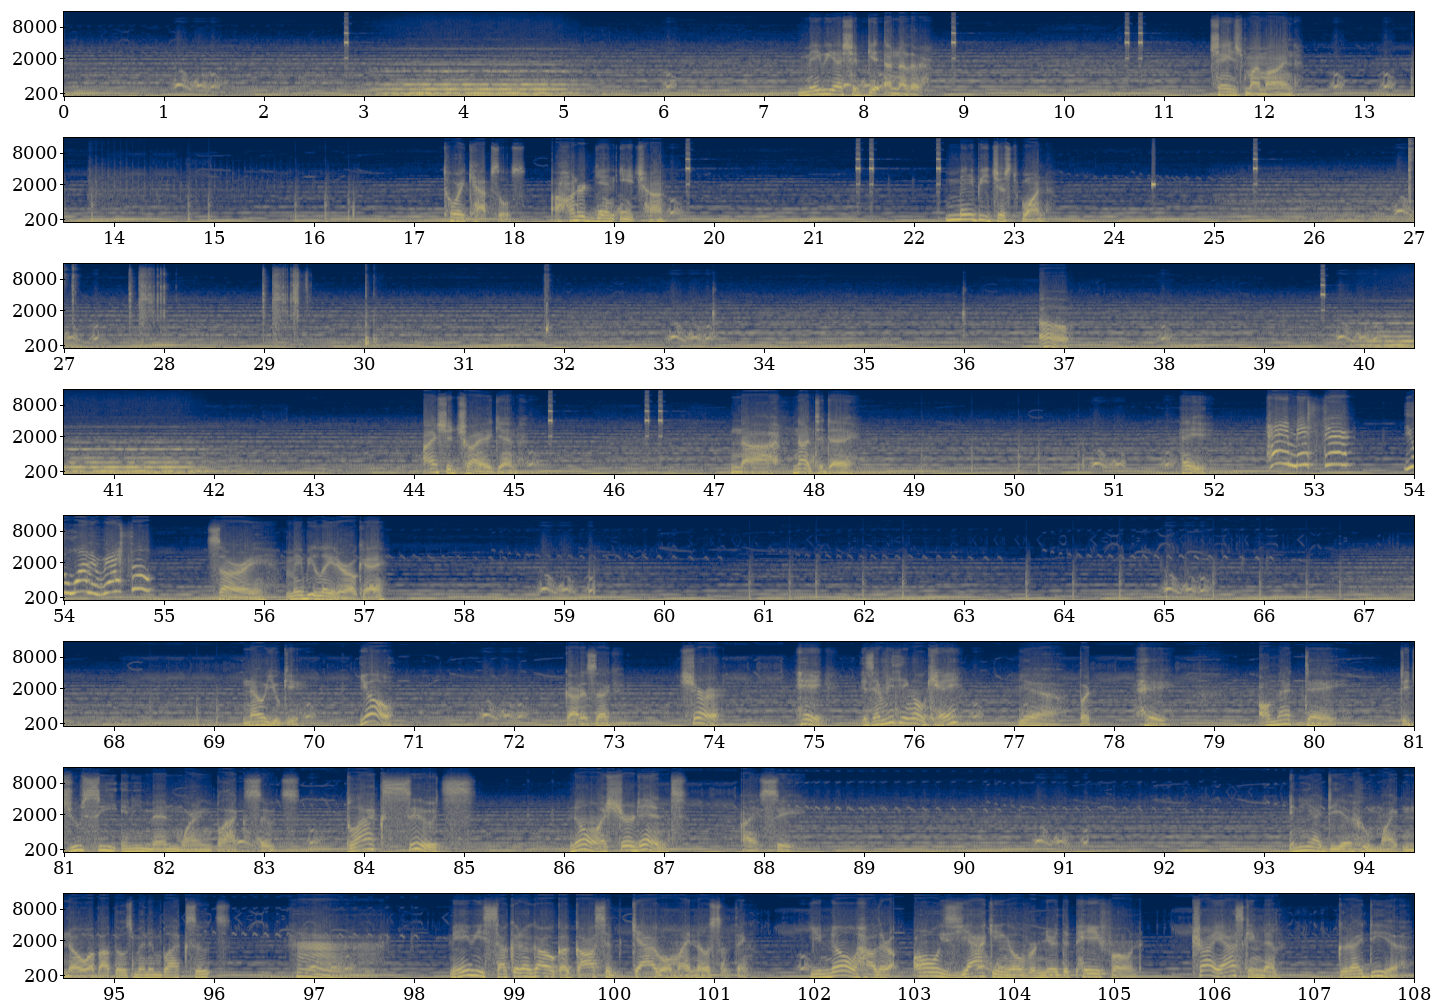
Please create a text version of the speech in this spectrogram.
Maybe I should get another. Changed my mind. Toy capsules. A hundred yen each, huh? Maybe just one. Oh. I should try again. Nah, not today. Hey, Hey, mister! You want to wrestle? sorry. Maybe later, okay? Now, Yuki. Yo, Got a sec? Sure. Hey, is everything okay? Yeah, but hey, on that day, did you see any men wearing black suits? Black suits? No, I sure didn't. I see. Any idea who might know about those men in black suits? Hmm. Maybe Sakuragaoka Gossip Gaggle might know something. You know how they're always yakking over near the payphone. Try asking them. Good idea.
